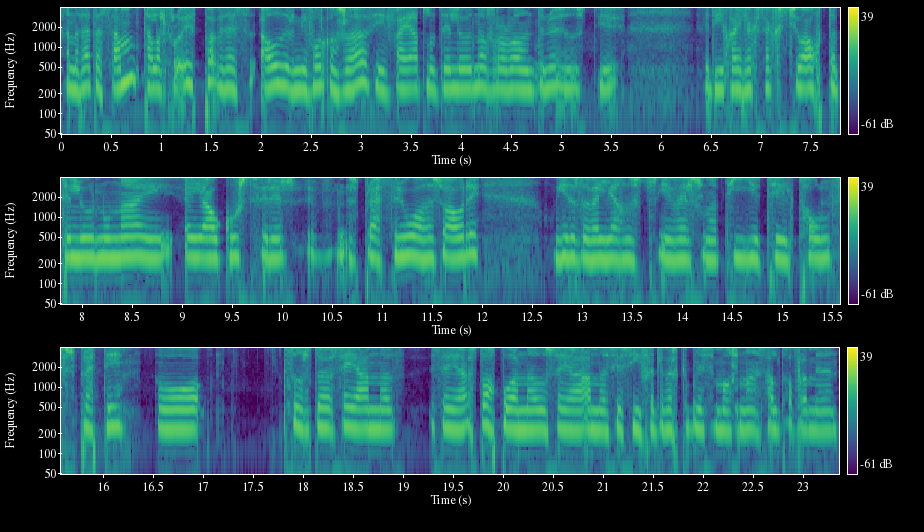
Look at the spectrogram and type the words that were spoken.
Þannig að þetta samtal allt frá upphafi þess áður en ég fórgangsraða því ég fæ alla tillöguna frá ráðundinu þú veist, ég veit ekki hvað ég fekk 68 tillögur núna í, í ágúst fyrir sprett þrjú á þessu ári og ég þurfti að velja, þú veist, ég vel svona 10 til 12 spretti. Og svo þurfti að segja annað segja stopp og annað og segja annað sé sífellu verkefni sem má svona salda áfram með en,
